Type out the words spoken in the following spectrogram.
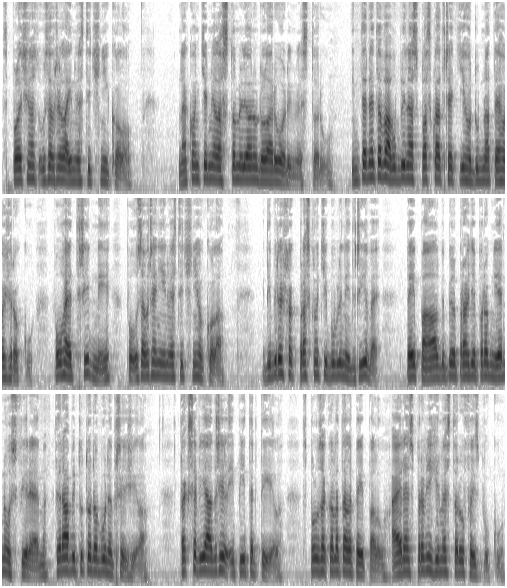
společnost uzavřela investiční kolo. Na kontě měla 100 milionů dolarů od investorů. Internetová bublina splaskla 3. dubna téhož roku, pouhé tři dny po uzavření investičního kola. Kdyby došlo k prasknutí bubliny dříve, PayPal by byl pravděpodobně jednou z firem, která by tuto dobu nepřežila. Tak se vyjádřil i Peter Thiel, spoluzakladatel PayPalu a jeden z prvních investorů Facebooku.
